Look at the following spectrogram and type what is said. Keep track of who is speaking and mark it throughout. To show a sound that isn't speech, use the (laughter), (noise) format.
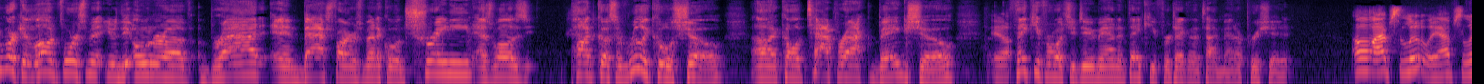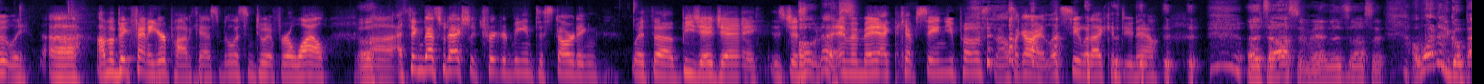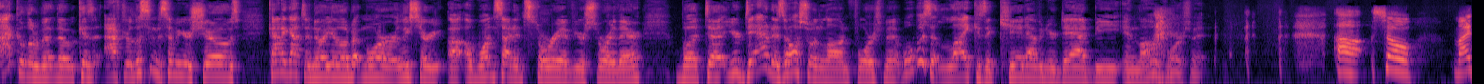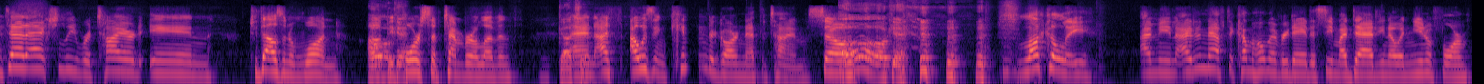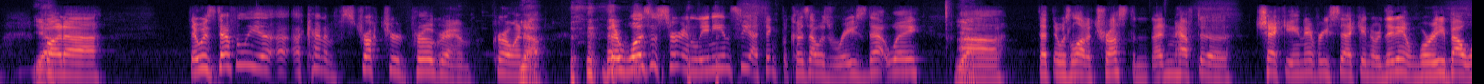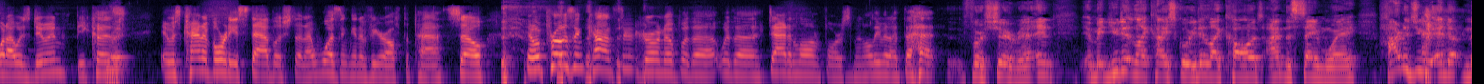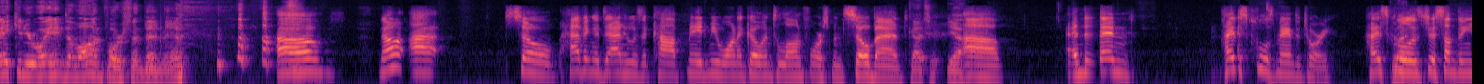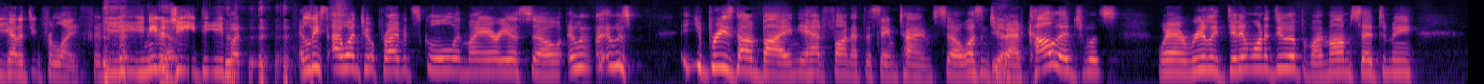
Speaker 1: you work in law enforcement. You're the owner of Brad and Bash Firearms Medical and Training, as well as podcast, a really cool show uh, called Tap Rack Bang Show.
Speaker 2: Yep.
Speaker 1: Thank you for what you do, man, and thank you for taking the time, man. I appreciate it.
Speaker 2: Oh, absolutely, absolutely. Uh, I'm a big fan of your podcast. I've been listening to it for a while.
Speaker 1: Oh.
Speaker 2: Uh, I think that's what actually triggered me into starting with uh, BJJ. Is just
Speaker 1: Oh, nice.
Speaker 2: the MMA. I kept seeing you post, and I was like, all right, let's see what I can do now. (laughs)
Speaker 1: That's awesome, man. That's awesome. I wanted to go back a little bit though, because after listening to some of your shows, kind of got to know you a little bit more, or at least your uh, a one-sided story of your story there. But uh, your dad is also in law enforcement. What was it like as a kid having your dad be in law enforcement? (laughs)
Speaker 2: Uh, so my dad actually retired in 2001, uh,
Speaker 1: Oh, okay.
Speaker 2: before September 11th,
Speaker 1: Gotcha.
Speaker 2: and I I was in kindergarten at the time. So
Speaker 1: oh, okay. (laughs)
Speaker 2: luckily, I mean, I didn't have to come home every day to see my dad, you know, in uniform.
Speaker 1: Yeah.
Speaker 2: But uh, there was definitely a, a kind of structured program growing
Speaker 1: Yeah.
Speaker 2: up. there was a certain leniency, I think, because I was raised that way.
Speaker 1: Yeah.
Speaker 2: Uh, that there was a lot of trust, and I didn't have to check in every second, or they didn't worry about what I was doing because.
Speaker 1: Right.
Speaker 2: It was kind of already established that I wasn't going to veer off the path. So there were pros and cons to growing up with a with a dad in law enforcement. I'll leave it at that.
Speaker 1: For sure, man. And I mean, you didn't like high school, you didn't like college. I'm the same way. How did you end up making your way into law enforcement then, man? (laughs)
Speaker 2: Um, no, I. So having a dad who was a cop made me want to go into law enforcement so bad.
Speaker 1: Gotcha. Yeah.
Speaker 2: Um, and then high school is mandatory. High school
Speaker 1: Right.
Speaker 2: is just something you got to do for life. If you you need a (laughs)
Speaker 1: Yep.
Speaker 2: GED, but at least I went to a private school in my area, so it was it was you breezed on by and you had fun at the same time, so it wasn't too
Speaker 1: Yeah.
Speaker 2: bad. College was where I really didn't want to do it, but my mom said to me,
